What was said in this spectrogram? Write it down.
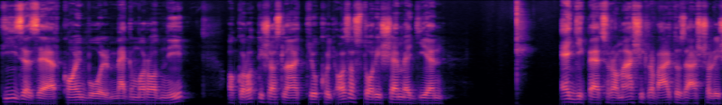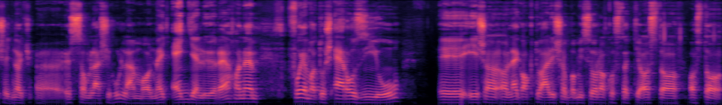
tízezer coinból megmaradni, akkor ott is azt látjuk, hogy az a sztori sem egy ilyen egyik percre a másikra változással és egy nagy összeomlási hullámmal megy egyelőre, hanem folyamatos erózió, és a, legaktuálisabb, ami szórakoztatja azt a, azt a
